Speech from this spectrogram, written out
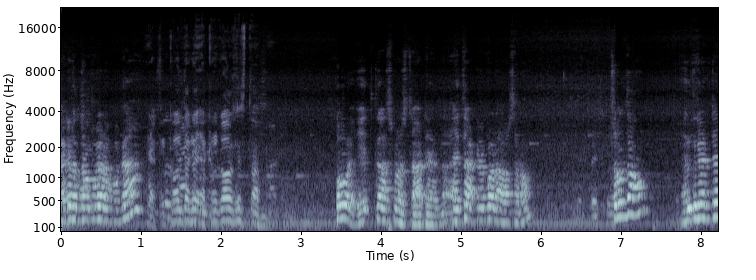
ఎక్కడ దుప్పగడపగా ఎక్కడ కావాల్సి ఇస్తాం. ఓ ఎయిత్ క్లాస్ కూడా స్టార్ట్ అయింది? అయితే అక్కడ కూడా అవసరం. చూద్దాం. ఎందుకంటే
